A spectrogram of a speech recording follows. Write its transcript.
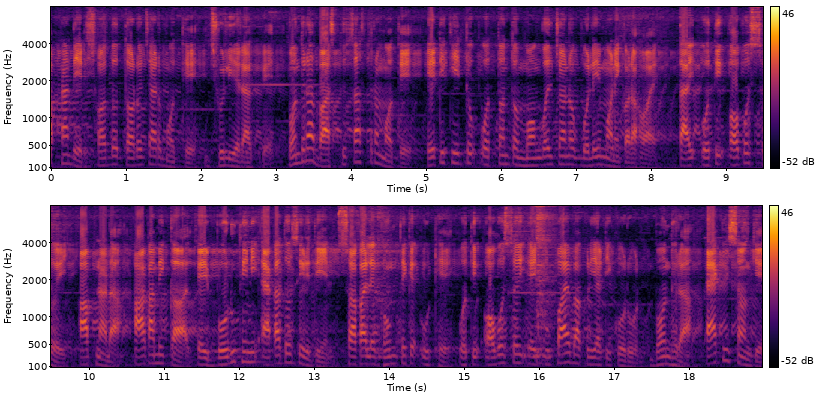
আপনাদের সদর দরজার মধ্যে ঝুলিয়ে রাখবে বন্ধুরা, বাস্তুশাস্ত্র মতে এটি কিন্তু অত্যন্ত মঙ্গলজনক বলেই মনে করা হয়। তাই অতি অবশ্যই আপনারা আগামীকাল এই বরুথিনী একাদশীর দিন সকালে ঘুম থেকে উঠে অতি অবশ্যই এই উপায় বা ক্রিয়াটি করুন। বন্ধুরা, একই সঙ্গে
